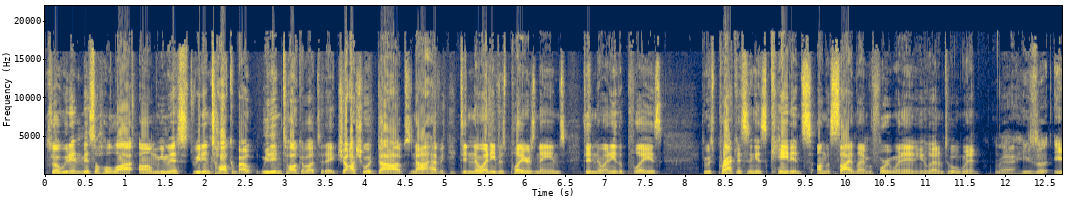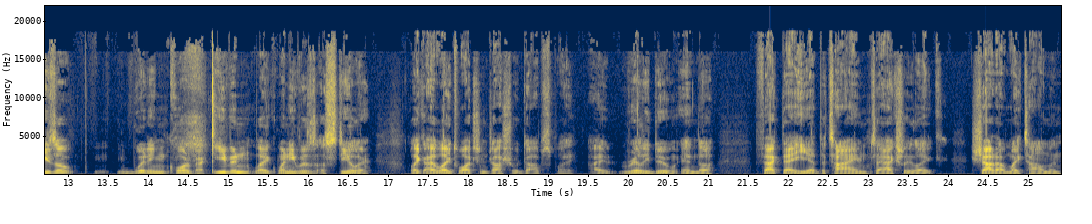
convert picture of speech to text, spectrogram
So we didn't miss a whole lot. Um, we missed. We didn't talk about. We didn't talk about today. Joshua Dobbs not having. Didn't know any of his players' names. Didn't know any of the plays. He was practicing his cadence on the sideline before he went in. and He led him to a win. Yeah, he's a he's a winning quarterback. Even like when he was a Steeler, like I liked watching Joshua Dobbs play. I really do. And the fact that he had the time to actually like shout out Mike Tomlin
